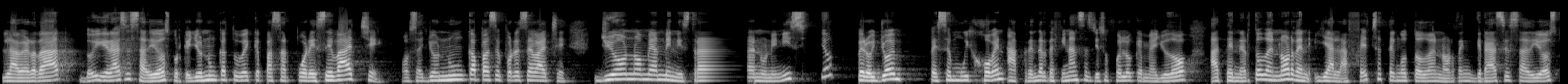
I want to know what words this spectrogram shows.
La verdad, doy gracias a Dios porque yo nunca tuve que pasar por ese bache. O sea, yo nunca pasé por ese bache. Yo no me administraba en un inicio, pero yo empecé muy joven a aprender de finanzas y eso fue lo que me ayudó a tener todo en orden y a la fecha tengo todo en orden, gracias a Dios.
